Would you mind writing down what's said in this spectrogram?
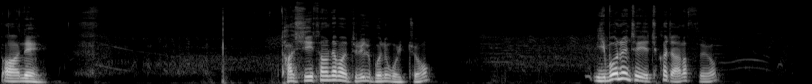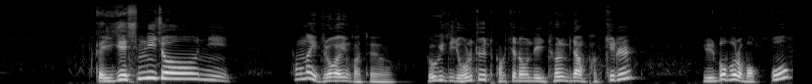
아, 네. 다시 상대방 드릴 보내고 있죠. 이번엔 제가 예측하지 않았어요. 그러니까 이게 심리전이 상당히 들어가 있는 것 같아요. 여기서 이제 오른쪽에도 박쥐 나오는데 저는 그냥 박쥐를 일법으로 먹고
